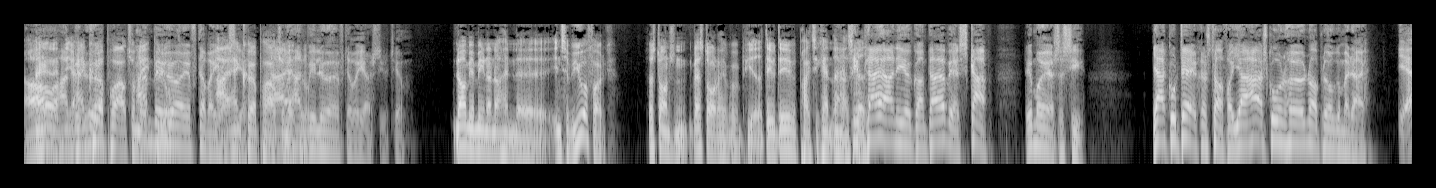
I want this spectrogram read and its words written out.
Nå, Han- han vil kører høre- på automatpilot. Han vil høre efter, hvad jeg Nej, han siger. kører på Nej, automatpilot. han vil høre efter, hvad jeg siger til ham. Nå, men jeg mener, når han øh, interviewer folk, så står han sådan, hvad står der her på papiret? Det er jo det, praktikanterne har Det skrevet. plejer han ikke at gøre. Han plejer at være skarp. Det må jeg så sige. Ja, goddag, Christoffer. Jeg har sgu en høne at plukke med dig. Ja,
